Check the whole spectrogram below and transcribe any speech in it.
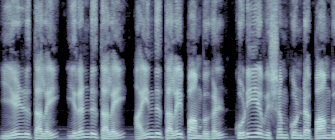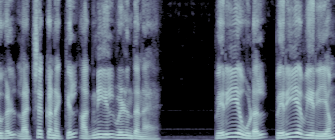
ஏழு தலை இரண்டு தலை ஐந்து தலை பாம்புகள் கொடிய விஷம் கொண்ட பாம்புகள் லட்சக்கணக்கில் அக்னியில் விழுந்தன. பெரிய உடல் பெரிய வீரியம்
